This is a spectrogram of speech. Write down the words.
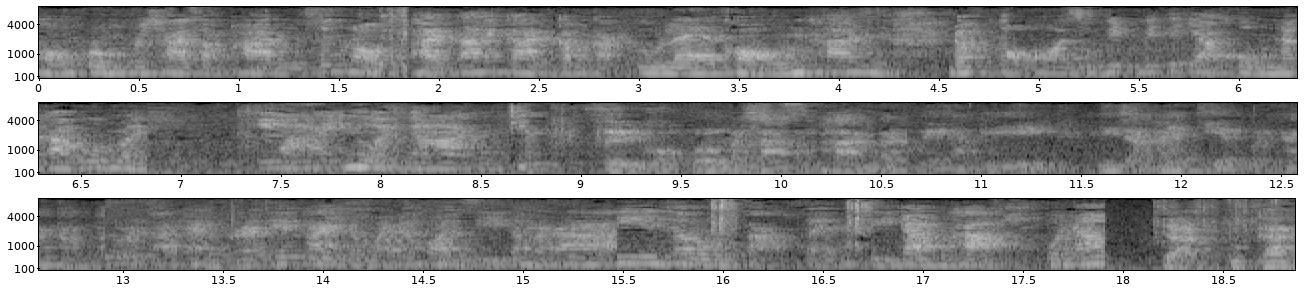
ของกรมประชาสัมพันธ์ ซึ่งเราภายใต้การกำกับดูแลของท่าน ดรอสุวิทย์วิทยาคมนะคะผู้อำนวยหลายหน่วยงานที่สื่อของกรมประชาสัมพันธ์และในการที่ที่จะให้เกียรติหน่วยงานต่างตรวจการแห่งประเทศไทยจังหวัดนครศรีธรรมราชที่นรงศักดิ์แสงสีดำค่ะหัวหน้าจากทุกท่าน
